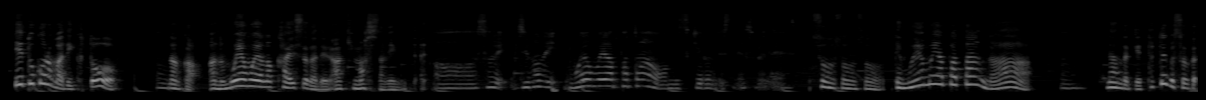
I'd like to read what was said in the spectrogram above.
っていうところまで行くと、うなんか、あの、もやもやの回数が出る。あ、来ましたね、みたいな。ああ、それ、自分でもやもやパターンを見つけるんですね、それで。そうそうそう。で、もやもやパターンが、うん。なんだっけ、例えばそれが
